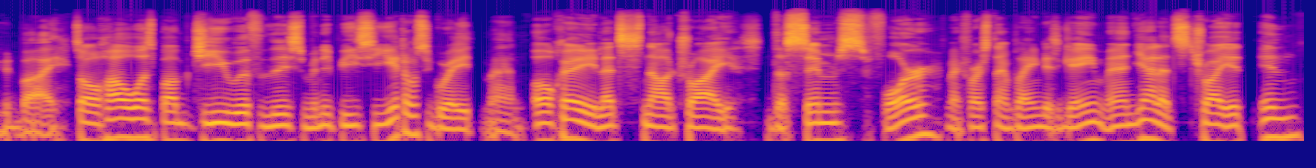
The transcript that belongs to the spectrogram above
Goodbye. So how was PUBG with this mini PC? It was great, man. Okay, let's now try The Sims 4. My first time playing this game. And yeah, let's try it in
